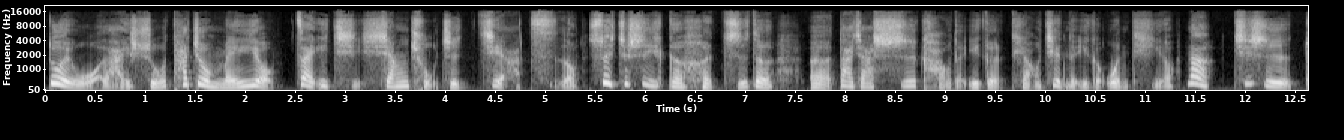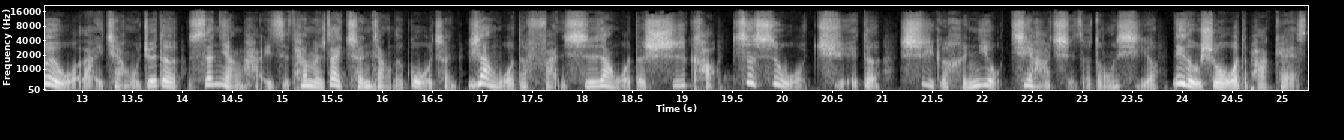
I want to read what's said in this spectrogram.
对我来说，他就没有在一起相处之价值哦。所以这是一个很值得呃大家思考的一个条件的一个问题哦。那。其实对我来讲，我觉得生养孩子，他们在成长的过程，让我的反思，让我的思考，这是我觉得是一个很有价值的东西哦。例如说，我的 podcast，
